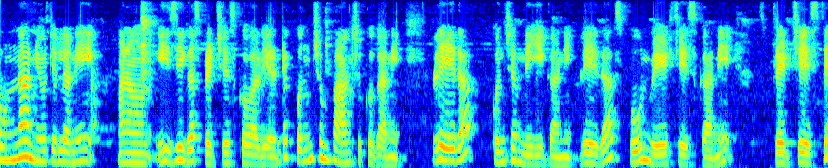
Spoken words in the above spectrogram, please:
ఉన్న న్యూటిల్లని మనం ఈజీగా స్ప్రెడ్ చేసుకోవాలి అంటే కొంచెం పాలు చుక్క కానీ లేదా కొంచెం నెయ్యి కానీ లేదా స్పూన్ వేడి చేసి కానీ స్ప్రెడ్ చేస్తే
